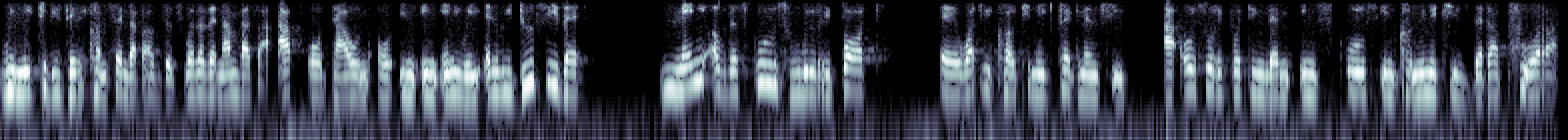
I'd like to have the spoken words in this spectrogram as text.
we need to be very concerned about this, whether the numbers are up or down or in, in any way. And we do see that many of the schools who will report uh, what we call teenage pregnancy are also reporting them in schools in communities that are poorer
